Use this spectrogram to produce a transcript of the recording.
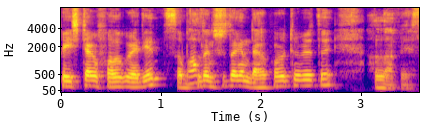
পেজটাকে ফলো করে দিন। সো ভালো থাকেন, সুস্থ থাকেন। দেখা ভিডিওতে। আল্লাহ হাফেজ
